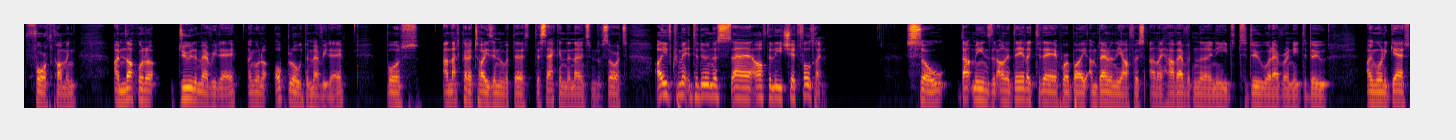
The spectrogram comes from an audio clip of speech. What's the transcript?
forthcoming. I'm not going to do them every day. I'm going to upload them every day. But and that kind of ties in with the the second announcement of sorts. I've committed to doing this uh, off the lead shit full time. So that means that on a day like today, whereby I'm down in the office and I have everything that I need to do whatever I need to do, I'm going to get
